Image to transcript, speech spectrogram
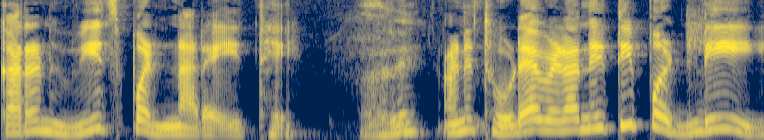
कारण वीज पडणार आहे इथे. आणि थोड्या वेळाने ती पडली.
